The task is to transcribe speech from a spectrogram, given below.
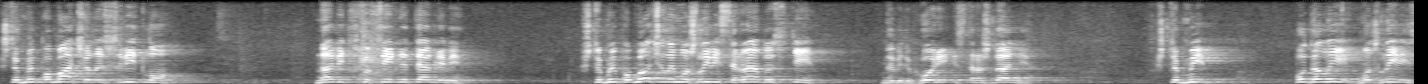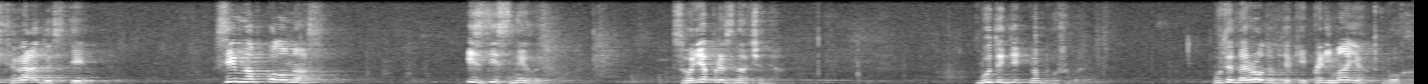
щоб ми побачили світло навіть в суцільній темряві, щоб ми побачили можливість радості навіть в горі і стражданні, щоб ми подали можливість радості всім навколо нас і здійснили своє призначення бути дітьми Божими, бути народом, який приймає Бога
